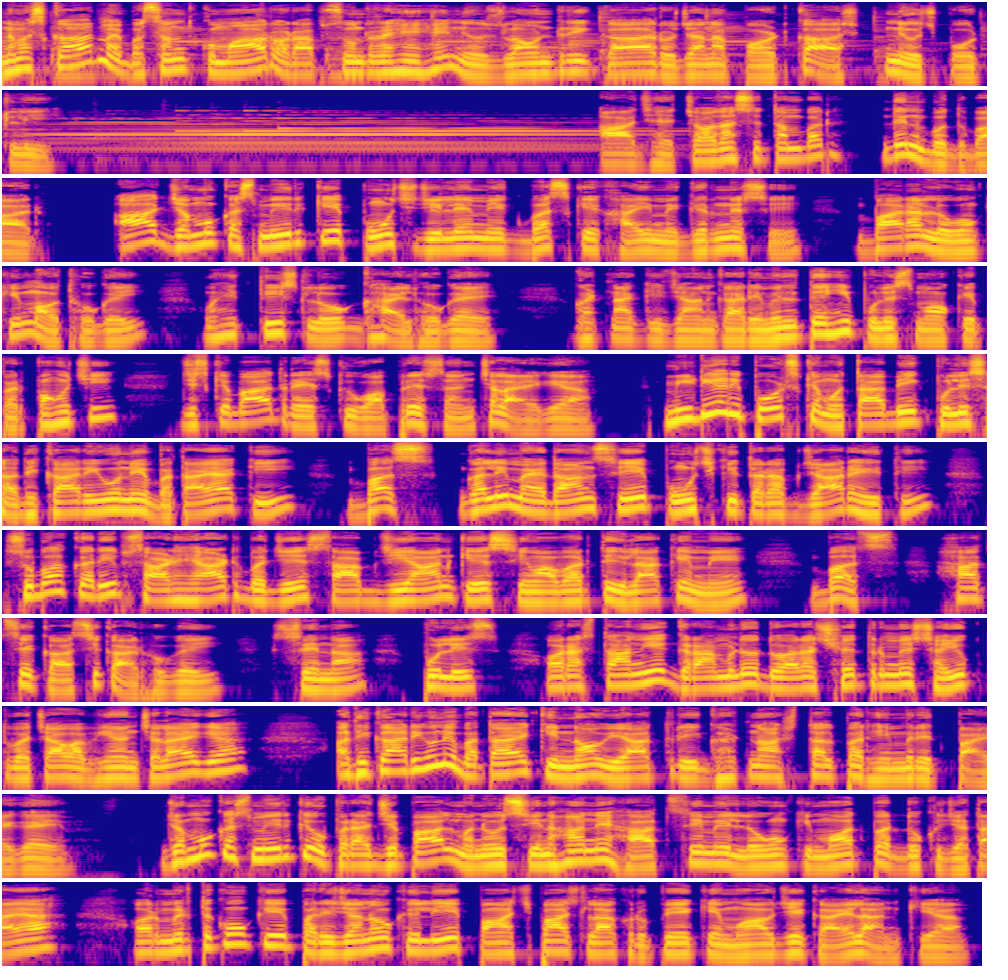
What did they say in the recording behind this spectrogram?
नमस्कार, मैं बसंत कुमार और आप सुन रहे हैं न्यूज़ लॉन्ड्री का रोज़ाना पॉडकास्ट, न्यूज़ पोर्टली। आज है 14 सितंबर, दिन बुधवार। आज जम्मू कश्मीर के पूंछ ज़िले में एक बस के खाई में गिरने से 12 लोगों की मौत हो गई, वहीं 30 लोग घायल हो गए। घटना की जानकारी मिलते ही पुलिस मौके पर पहुँची, जिसके बाद रेस्क्यू ऑपरेशन चलाया गया। मीडिया रिपोर्ट्स के मुताबिक पुलिस अधिकारियों ने बताया कि बस गली मैदान से पूंछ की तरफ़ जा रही थी। सुबह करीब साढ़े आठ बजे साबजियान के सीमावर्ती इलाके में बस हादसे का शिकार हो गई। सेना, पुलिस और स्थानीय ग्रामीणों द्वारा क्षेत्र में संयुक्त बचाव अभियान चलाया गया। अधिकारियों ने बताया कि नौ यात्री घटनास्थल पर ही मृत पाए गए। जम्मू कश्मीर के उपराज्यपाल मनोज सिन्हा ने हादसे में लोगों की मौत पर दुख जताया और मृतकों के परिजनों के लिए पाँच पाँच लाख रुपए के मुआवजे का ऐलान किया।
